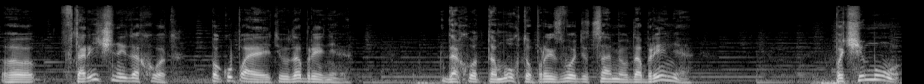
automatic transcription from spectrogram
э, вторичный доход, покупая эти удобрения, доход тому, кто производит сами удобрения. Почему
